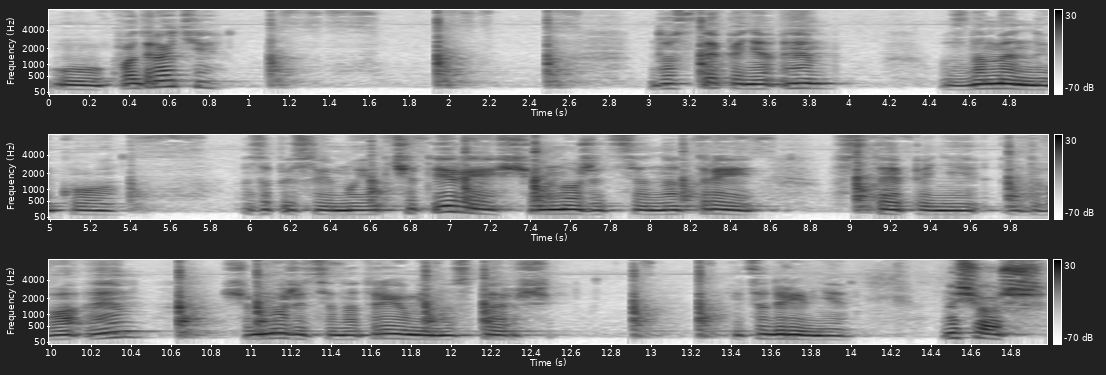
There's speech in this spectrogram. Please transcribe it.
у квадраті до степеня m. В знаменнику записуємо як 4, що множиться на 3 в степені 2m, що множиться на 3 у мінус 1. І це дорівнює. Ну що ж,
